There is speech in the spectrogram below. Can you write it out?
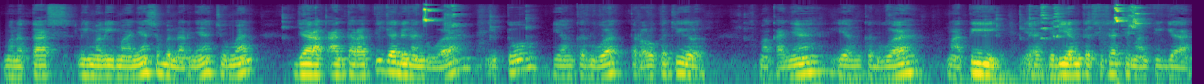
menetas lima limanya sebenarnya cuman jarak antara tiga dengan dua itu yang kedua terlalu kecil. Makanya yang kedua mati ya. Jadi yang tersisa cuma tiga.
